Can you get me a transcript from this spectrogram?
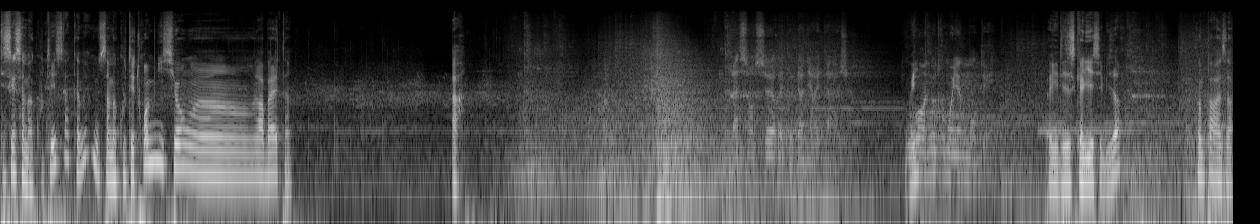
Qu'est-ce que ça m'a coûté ça quand même? Ça m'a coûté 3 munitions euh, l'arbalète. Ah. L'ascenseur est au dernier étage. Oui. un autre moyen de monter. Bah, il y a des escaliers, c'est bizarre. Comme par hasard.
